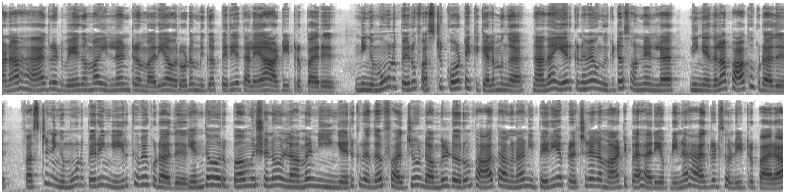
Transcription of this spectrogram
ஆனால் ஹேக்ரிட் வேகமாக இல்லைன்ற மாதிரி அவரோட மிகப்பெரிய தலையாக ஆட்டிட்டு இருப்பாரு நீங்கள் மூணு பேரும் ஃபஸ்ட்டு கோட்டைக்கு கிளம்புங்க. நான் தான் ஏற்கனவே உங்ககிட்ட சொன்னேன்ல. நீங்கள் இதெல்லாம் பார்க்கக்கூடாது. ஃபஸ்ட்டு நீங்கள் மூணு பேரும் இங்கே இருக்கவே கூடாது. எந்த ஒரு பெர்மிஷனும் இல்லாமல் நீ இங்கே இருக்கிறத ஃபஜ்ஜும் டம்பிள்டோரும் பார்த்தாங்கன்னா நீ பெரிய பிரச்சனையில் மாட்டிப்ப ஹாரி அப்படின்னு ஹேக்ரட் சொல்லிட்டு இருப்பாரா?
